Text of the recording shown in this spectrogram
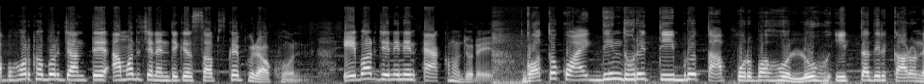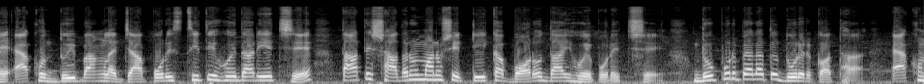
আবহাওয়ার খবর জানতে আমাদের চ্যানেলটিকে সাবস্ক্রাইব করে রাখুন। এবার জেনে নিন এক নজরে। গত কয়েকদিন ধরে তীব্র তাপ প্রবাহ লুহ ইত্যাদির কারণে এখন দুই বাংলায় যা পরিস্থিতি হয়ে দাঁড়িয়েছে, তাতে সাধারণ মানুষের টিকা বড় দায় হয়ে পড়েছে। দুপুরবেলা তো দূরের কথা। এখন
